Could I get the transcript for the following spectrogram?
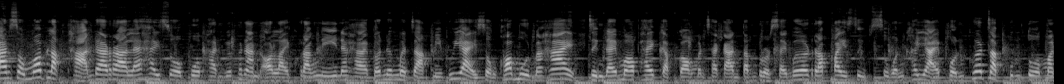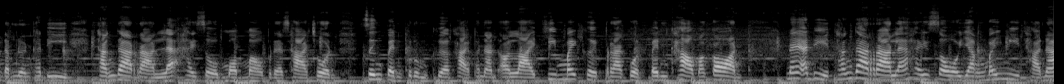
การส่งมอบหลักฐานดาราและไฮโซพัวพันเว็บพนันออนไลน์ครั้งนี้นะคะ ก็เนื่องมาจากมีผู้ใหญ่ส่งข้อมูลมาให้ จึงได้มอบให้กับกองบัญชาการตำรวจไซเบอร์รับไปสืบสวนขยายผลเพื่อจับกลุ่มตัวมาดำเนินคดี ทั้งดาราและไฮโซมอมเมาประชาชน ซึ่งเป็นกลุ่มเครือข่ายพนันออนไลน์ที่ไม่เคยปรากฏเป็นข่าวมาก่อน ในอดีตทั้งดาราและไฮโซยังไม่มีฐานะ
